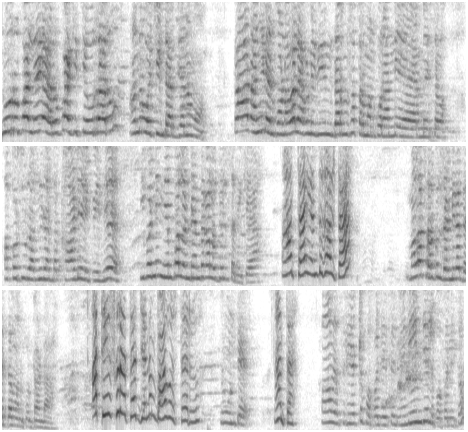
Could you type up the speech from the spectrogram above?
నూరు రూపాయలు ఆ రూపాయికి ఇస్తే ఎవరారు అందరూ వచ్చింటారు జనము. కాదు అంగడి అనుకున్నావా లేకుంటే ఇది ధర్మసత్రం అనుకుని అన్ని అమ్మేస్తావా? అక్కడ చూడు అంగడి అంతా ఖాళీ అయిపోయింది. ఇవన్నీ నింపాలంటే ఎంతకాలో తెలుసా నీకే? అత్త ఎంత కాలుతా మళ్ళా సరుకులు దండిగా తెద్దాం అనుకుంటాడా. ఆ తీసుకురా అత్త జనం బాగా వస్తారు. నువ్వు ఉంటే. ఆ, అత్త కాదు అసలు ఎట్లా పప్ప చేసేది? నేను ఏం చేయాలి పప్ప నీతో?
